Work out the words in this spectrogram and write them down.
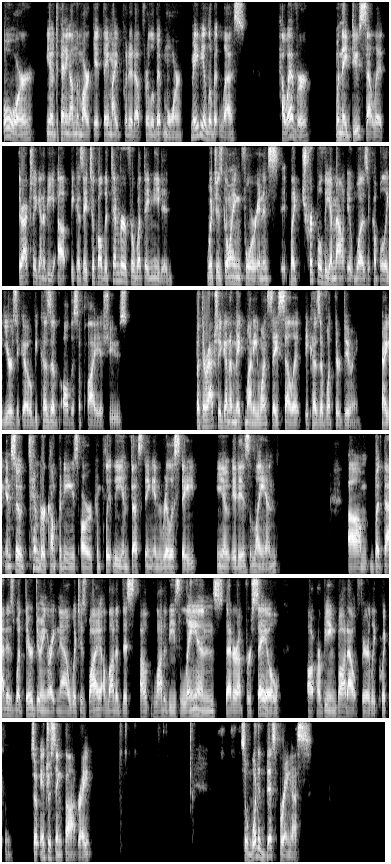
or you know, depending on the market, they might put it up for a little bit more, maybe a little bit less. However, when they do sell it, they're actually going to be up because they took all the timber for what they needed, which is going for an ins- like triple the amount it was a couple of years ago because of all the supply issues. But they're actually going to make money once they sell it because of what they're doing. Right. And so timber companies are completely investing in real estate. You know, it is land um, but that is what they're doing right now, which is why a lot of this, a lot of these lands that are up for sale are, are being bought out fairly quickly. So interesting thought, right? So what did this bring us?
